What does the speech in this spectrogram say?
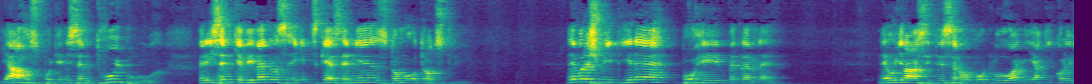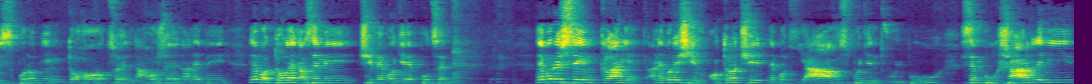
já, hospodin, jsem tvůj Bůh, který jsem tě vyvedl z egyptské země, z domu otroctví. Nebudeš mít jiné bohy vedle mne. Neuděláš si tysenou modlu ani jakýkoliv spodobnění toho, co je nahoře na nebi, nebo dole na zemi, či ve vodě pod zemi. Nebudeš se jim klanět a nebudeš jim otročit, neboť já, hospodin tvůj Bůh, jsem Bůh šárlivý,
